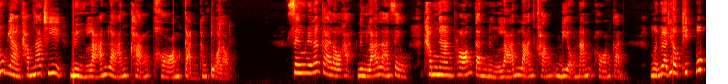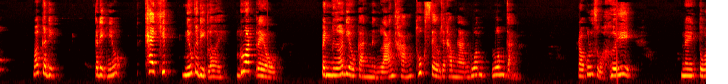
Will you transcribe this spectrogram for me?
ทุกอย่างทำหน้าที่หนึ่งล้านล้านครั้งพร้อมกันทั้งตัวเรา เซลล์ในร่างกายเราค่ะหนึ่งล้านล้านเซลล์ทำงานพร้อมกันหนึ่งล้านล้านครั้งเดี๋ยวนั้นพร้อมกัน เหมือนเวลาที่เราคิดปุ๊บ ว่ากระดิกกระดิกนิ้ว แค่คิดนิ้วกระดิกเลย รวดเร็ว เป็นเนื้อเดียวกันหนึ่งล้านครั้ง ทุกเซลล์จะทำงานร่วมร่วมกัน เราก็รู้สึกว่าเฮ้ยในตัว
